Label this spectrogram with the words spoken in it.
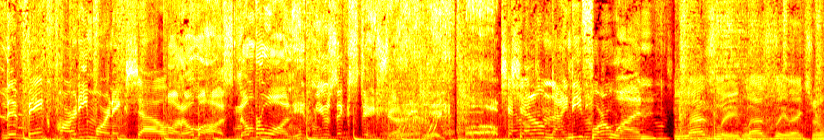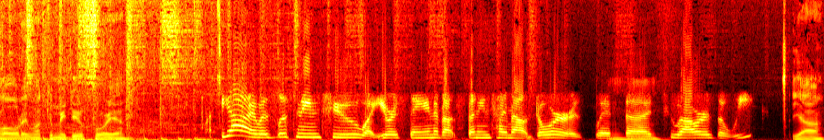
The Big Party Morning Show. On Omaha's number one hit music station. Wake up. Channel 94.1. Leslie, Leslie, thanks for holding. What can we do for you? Yeah, I was listening to what you were saying about spending time outdoors with Mm-hmm. uh, two hours a week. Yeah.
